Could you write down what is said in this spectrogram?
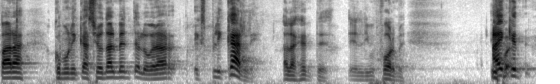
para comunicacionalmente lograr explicarle a la gente el informe. Hay que,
